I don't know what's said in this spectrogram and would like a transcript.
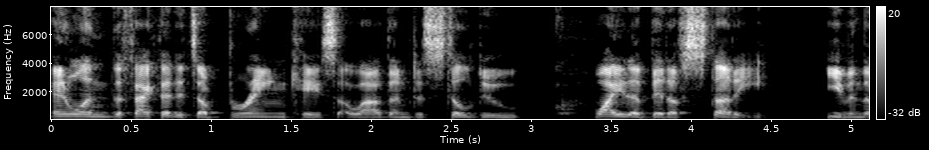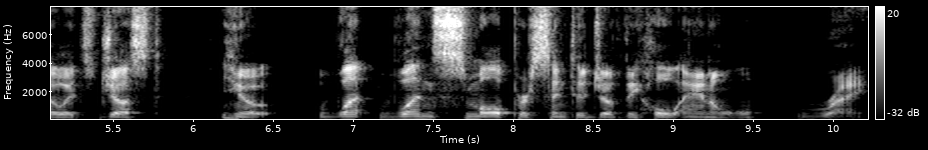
And when the fact that it's a brain case allowed them to still do quite a bit of study, even though it's just, you know, one one small percentage of the whole animal. Right.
